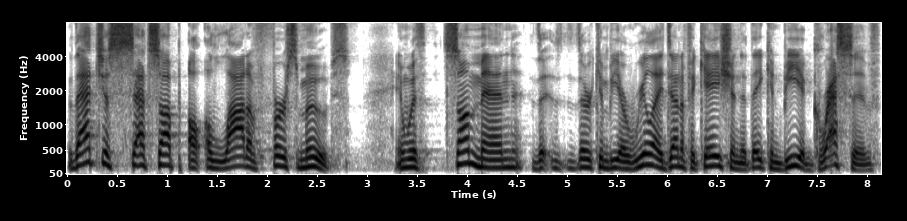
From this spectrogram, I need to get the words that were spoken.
that just sets up a, a lot of first moves and with some men, th- there can be a real identification that they can be aggressive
